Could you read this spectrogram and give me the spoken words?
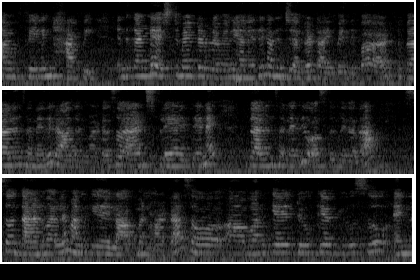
ఐఎమ్ ఫీలింగ్ హ్యాపీ ఎందుకంటే ఎస్టిమేటెడ్ రెవెన్యూ అనేది నాది జనరేట్ అయిపోయింది. బట్ బ్యాలెన్స్ అనేది రాదనమాట సో యాడ్స్ ప్లే అయితేనే బ్యాలెన్స్ అనేది వస్తుంది కదా. సో దానివల్లే మనకి లాభం అనమాట so one K two K views and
